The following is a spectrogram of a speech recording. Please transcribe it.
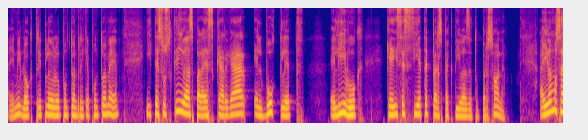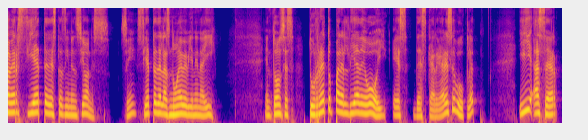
ahí en mi blog www.enrique.me, y te suscribas para descargar el booklet, el ebook que dice siete perspectivas de tu persona. Ahí vamos a ver siete de estas dimensiones, ¿sí? Siete de las nueve vienen ahí. Entonces, tu reto para el día de hoy es descargar ese booklet y hacer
